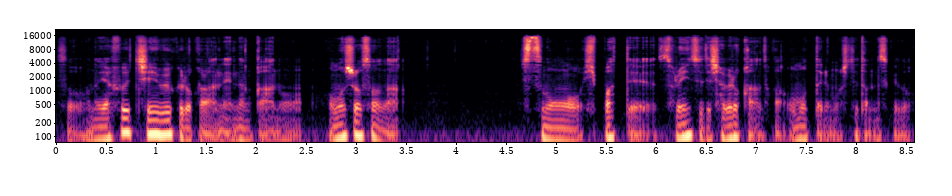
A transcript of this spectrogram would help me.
そう、あの、ヤフー知恵袋からね、なんかあの、面白そうな質問を引っ張って、それについて喋ろうかなとか思ったりもしてたんですけど、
